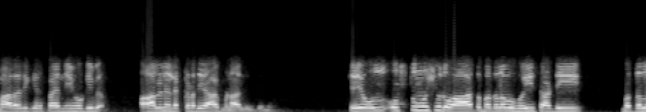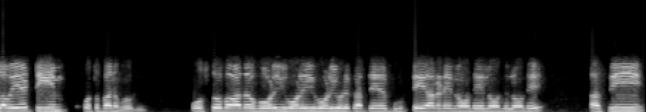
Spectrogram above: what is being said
ਮਹਾਰਾਜ ਦੀ ਕਿਰਪਾ ਇੰਨੀ ਹੋ ਗਈ ਵੀ ਆਲਣੇ ਲੱਕੜ ਦੇ ਆਪ ਬਣਾ ਲਈਦੇ ਨੇ ਤੇ ਉਸ ਉਸ ਤੋਂ ਸ਼ੁਰੂਆਤ ਮਤਲਬ ਹੋਈ ਸਾਡੀ, ਮਤਲਬ ਇਹ ਟੀਮ ਉਤਪੰਨ ਹੋ ਗਈ। ਉਸ ਤੋਂ ਬਾਅਦ ਹੌਲੀ ਹੌਲੀ ਹੌਲੀ ਹੌਲੀ ਕਰਦੇ ਬੂਟੇ ਆਲੜੇ ਲਾਉਂਦੇ ਲਾਉਂਦੇ ਲਾਉਂਦੇ, ਅਸੀਂ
